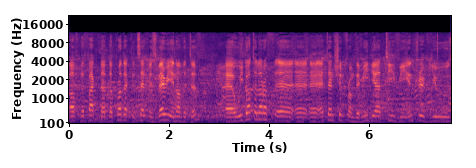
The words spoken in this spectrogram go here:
of the fact that the product itself is very innovative. Uh, we got a lot of uh, uh, attention from the media, TV interviews,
